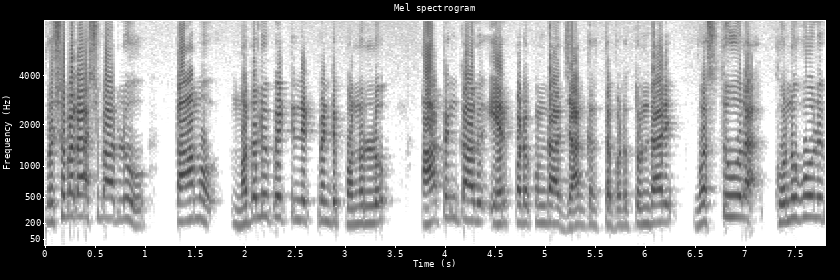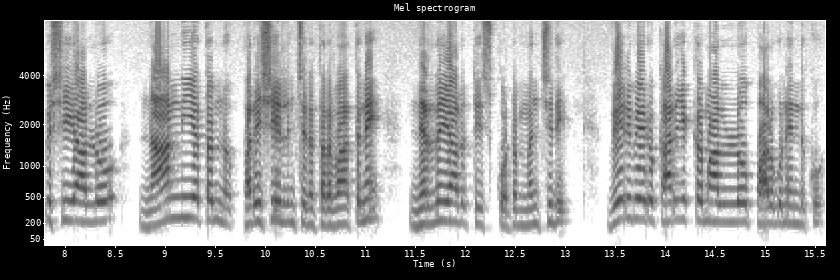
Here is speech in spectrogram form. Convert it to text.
వృషభ రాశి వారు తాము మొదలుపెట్టినటువంటి పనుల్లో ఆటంకాలు ఏర్పడకుండా జాగ్రత్త పడుతుండాలి. వస్తువుల కొనుగోలు విషయాల్లో నాణ్యతను పరిశీలించిన తర్వాతనే నిర్ణయాలు తీసుకోవటం మంచిది. వేరువేరు కార్యక్రమాలలో పాల్గొనేందుకు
